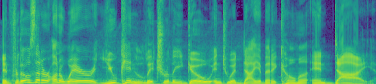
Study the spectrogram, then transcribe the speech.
And for those that are unaware, you can literally go into a diabetic coma and die.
